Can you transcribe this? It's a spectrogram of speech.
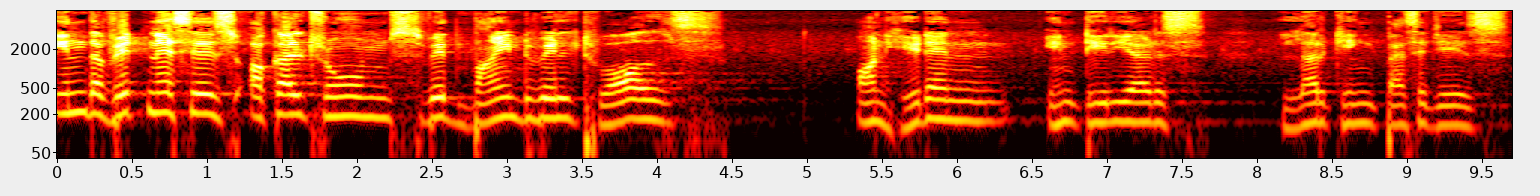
In the witness's occult rooms with mind built walls on hidden interiors lurking passages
